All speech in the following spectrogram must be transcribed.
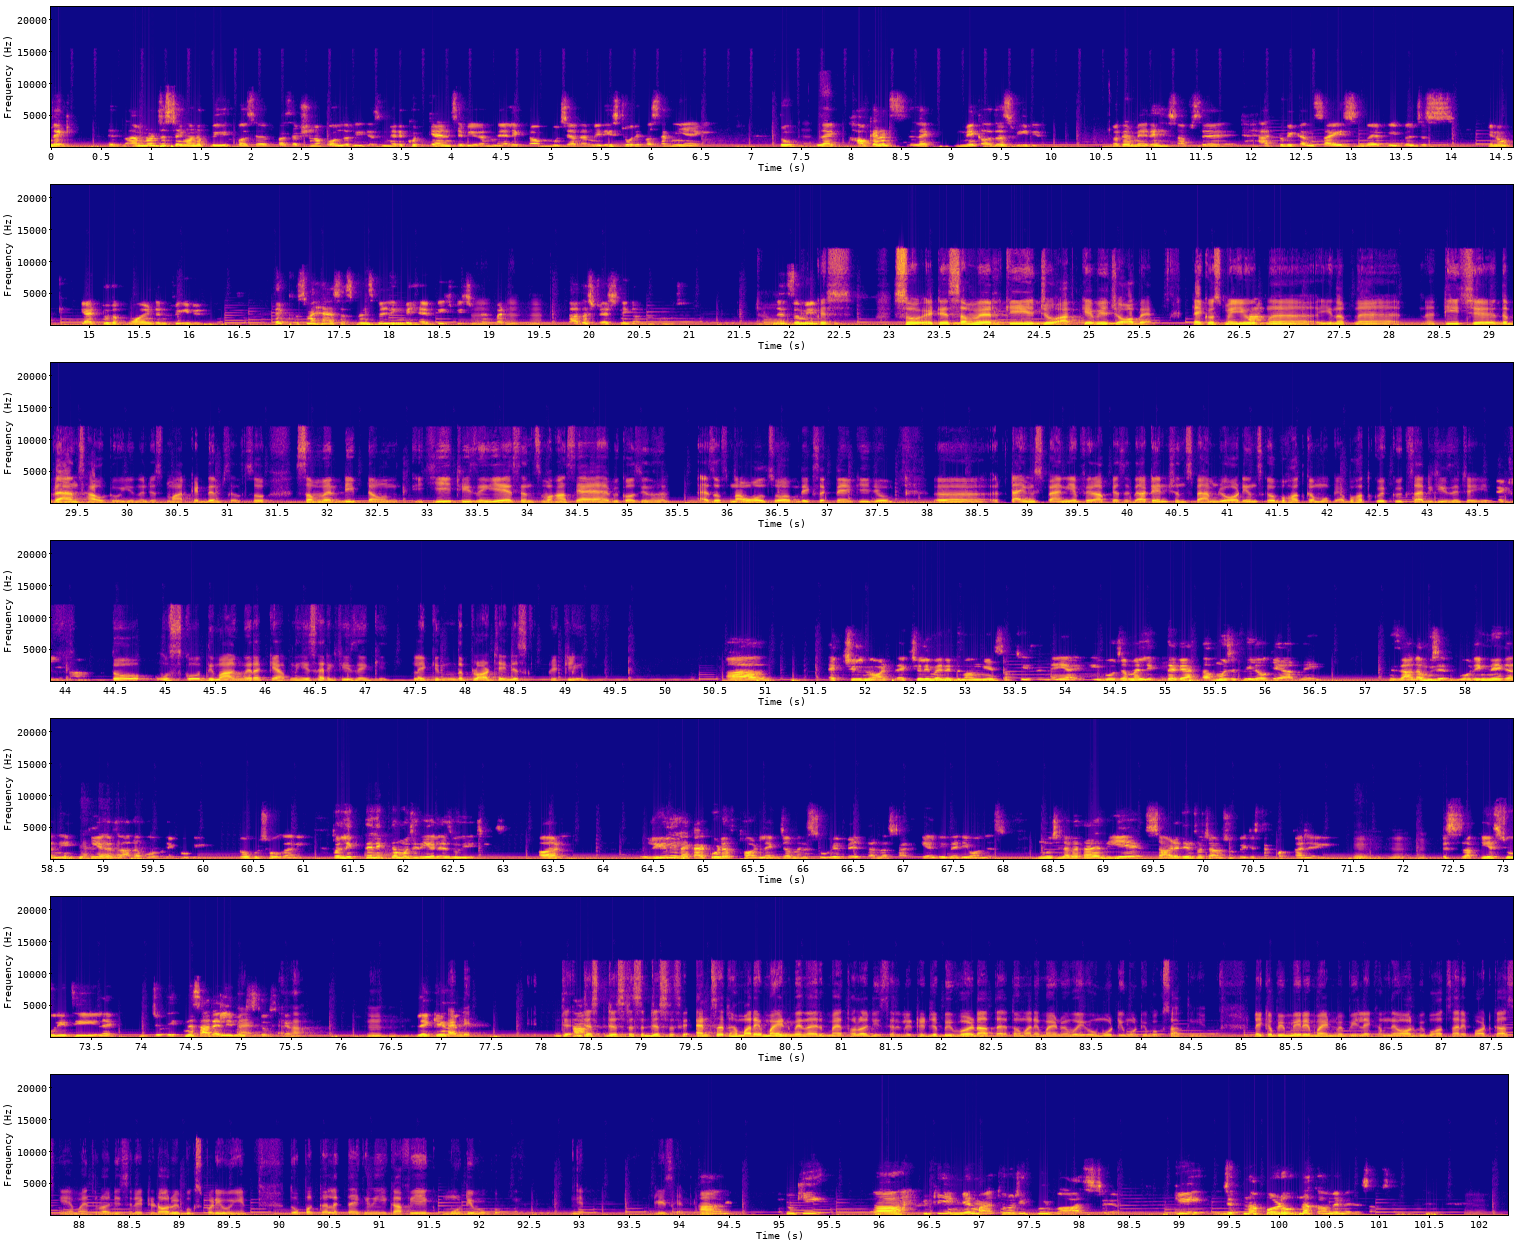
Like I'm not just saying on the perception of all the readers मेरे खुद के एंड से भी अगर मैं लिखता हूँ मुझे अगर मेरी स्टोरी पसंद नहीं आएगी तो like how can it's like make others read it तो अगर मेरे हिसाब से had to be concise where people just you know get to the point and read it like उसमें है सस्पेंस बिल्डिंग भी है बीच बीच में Hmm, बट hmm, hmm. ज्यादा स्ट्रेच नहीं करना था मुझे That's the main so it is somewhere कि जो आपके अभी जॉब है लाइक उसमें you you know teach the brands how to you know just market them self so somewhere deep down ये चीज़ें ये एसेंस वहाँ से आया है because you know as of now also हम देख सकते हैं कि जो टाइम uh, स्पैन या फिर आप कह सकते हैं अटेंशन स्पैन जो ऑडियंस का बहुत कम हो गया बहुत क्विक क्विक सारी चीज़ें चाहिए। हाँ। तो उसको दिमाग में रख के आपने ये सारी चीज़ें की? Like you know the plot changes quickly actually not actually मेरे दिमाग में ये सब चीज़ें नहीं आई थी वो जब मैं लिखते गया तब मुझे फील हो कि यार नहीं ज़्यादा मुझे बोरिंग नहीं करनी क्योंकि अगर ज़्यादा बोरिंग होगी तो कुछ होगा नहीं। तो लिखते लिखते मुझे रियलाइज़ हुई ये चीज़। और really like I could have thought like जब मैंने स्टोरी बिल्ड करना स्टार्ट किया आई बी वेरी ऑनेस्ट मुझे लगा था ये साढ़े तीन सौ चार सौ पेजेस तक पक्का जाएगी। जिस सबकी ये स्टोरी थी लाइक जो इतने सारे एलिमेंट्स थे उसके। लेकिन हाँ. Just just just and sir हमारे माइंड में ना मैथोलॉजी से रिलेटेड जब भी वर्ड आता है तो हमारे माइंड में वही वो मोटी मोटी बुक्स आती हैं। लाइक like अभी मेरे माइंड में भी लाइक like हमने और भी बहुत सारे पॉडकास्ट किए हैं मैथोलॉजी से रिलेटेड और भी बुक्स पढ़ी हुई हैं तो पक्का लगता है कि नहीं ये काफ़ी एक मोटी बुक होगी प्लीज़ हाँ। क्योंकि क्योंकि इंडियन माइथोलॉजी इतनी वास्ट है कि जितना पढ़ो उतना कम है मेरे हिसाब से।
